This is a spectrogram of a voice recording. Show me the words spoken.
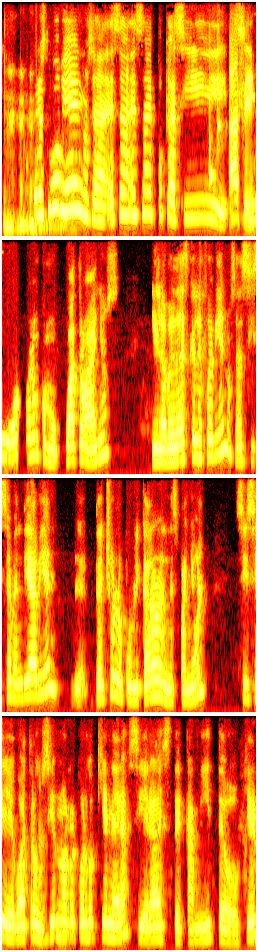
Pero estuvo bien, o sea, esa, esa época sí, ah, sí. fueron como cuatro años y la verdad es que le fue bien, o sea, sí se vendía bien. De hecho, lo publicaron en español sí se llegó a traducir, no recuerdo quién era, si era este Camite o quién.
